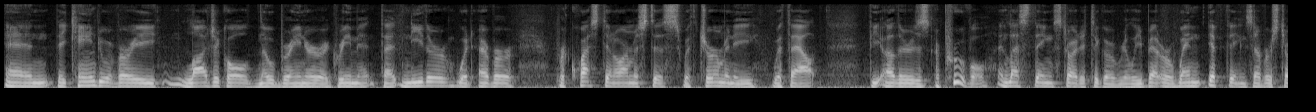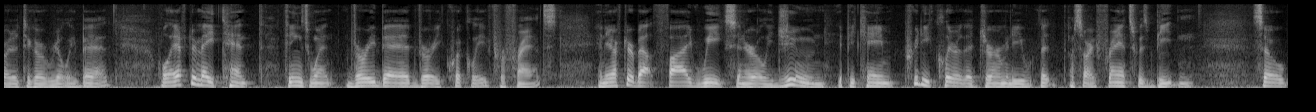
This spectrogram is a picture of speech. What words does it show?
And they came to a very logical, no brainer agreement that neither would ever request an armistice with Germany without the other's approval unless things started to go really bad, or when, if things ever started to go really bad. Well, after May 10th, things went very bad very quickly for France. And after about five weeks in early June, it became pretty clear that Germany, that, I'm sorry, France was beaten. So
